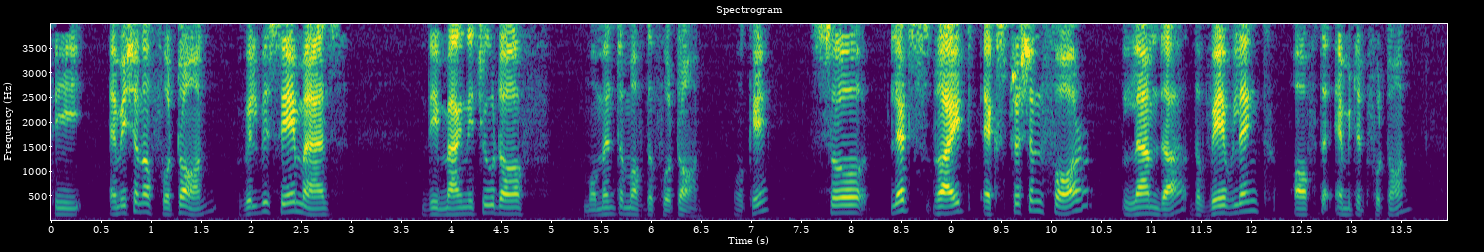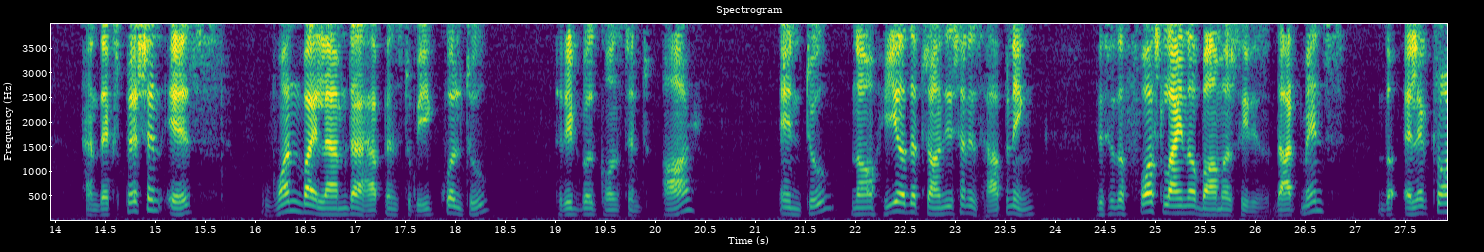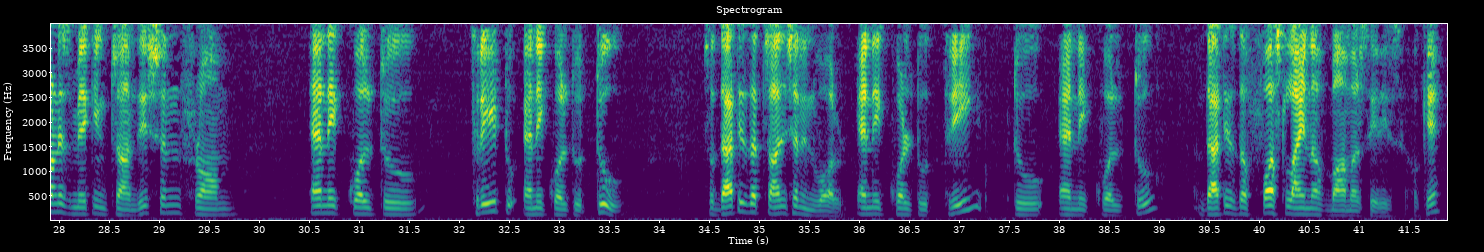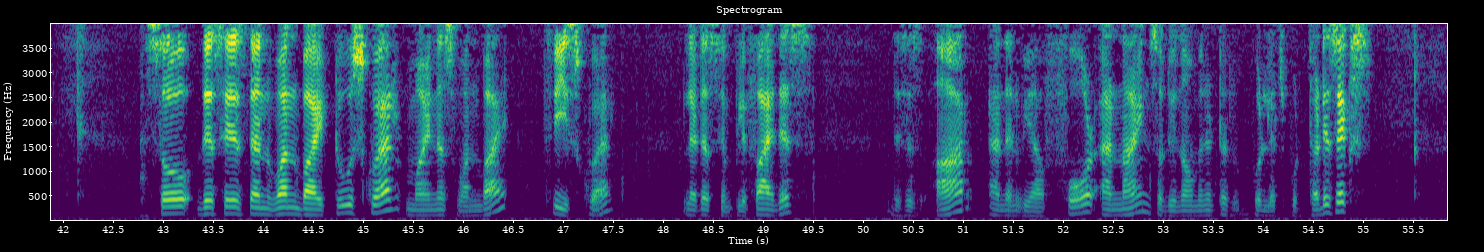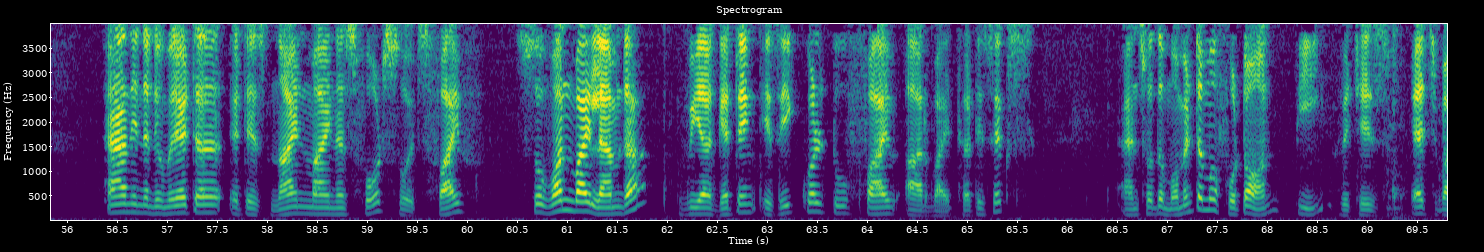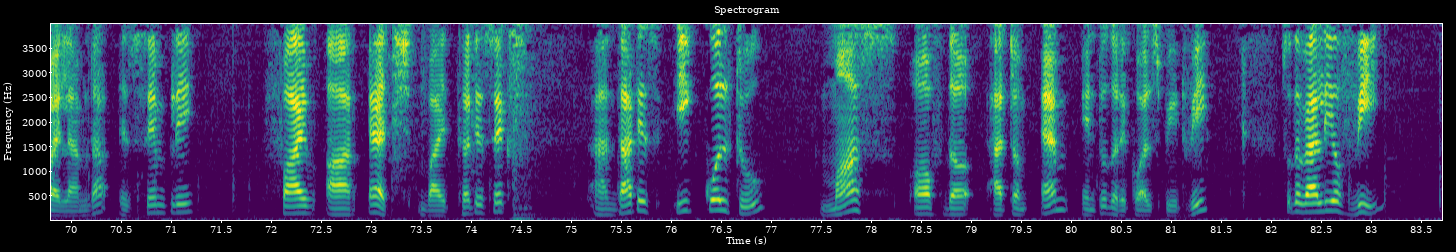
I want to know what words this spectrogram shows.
the emission of photon will be same as the magnitude of momentum of the photon. Okay. So let's write expression for lambda, the wavelength of the emitted photon and the expression is 1 by lambda happens to be equal to Rydberg constant R into, now here the transition is happening, this is the first line of Balmer series. That means the electron is making transition from n equal to 3 to n equal to 2. So that is the transition involved, n equal to 3 to n equal to that is the first line of Balmer series okay? So this is then 1 by 2 square minus 1 by 3 square. Let us simplify this. This is r and then we have 4 and 9 so denominator let's put 36 and in the numerator it is 9 minus 4 so it's 5 so 1 by lambda we are getting is equal to 5 r by 36 and so the momentum of photon P which is h by lambda is simply 5rh by 36 and that is equal to mass of the atom m into the recoil speed v. So the value of v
